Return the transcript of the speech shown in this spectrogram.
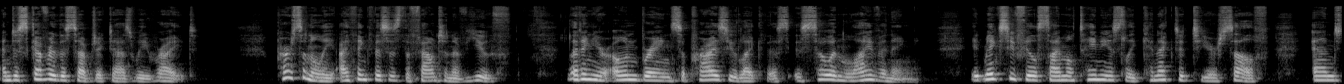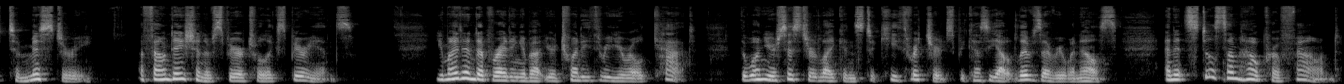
and discover the subject as we write. Personally, I think this is the fountain of youth Letting your own brain surprise you like this is so enlivening. It makes you feel simultaneously connected to yourself and to mystery, a foundation of spiritual experience. You might end up writing about your 23 year old cat, the one your sister likens to Keith Richards because he outlives everyone else, and it's still somehow profound.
